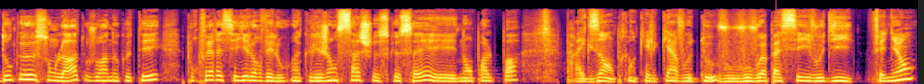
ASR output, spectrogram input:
donc eux sont là, toujours à nos côtés, pour faire essayer leur vélo, hein, que les gens sachent ce que c'est et n'en parlent pas. Par exemple, quand quelqu'un vous, vous vous voit passer, il vous dit feignant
